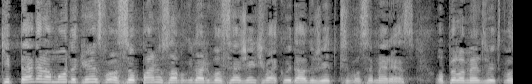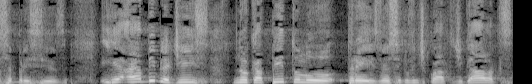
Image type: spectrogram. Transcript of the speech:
que pega na mão da criança e fala: seu pai não sabe cuidar de você, a gente vai cuidar do jeito que você merece, ou pelo menos do jeito que você precisa. E a, a Bíblia diz, no capítulo 3, versículo 24 de Gálatas,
